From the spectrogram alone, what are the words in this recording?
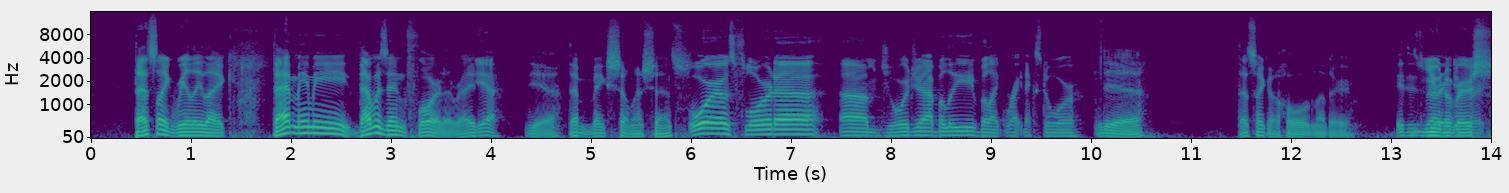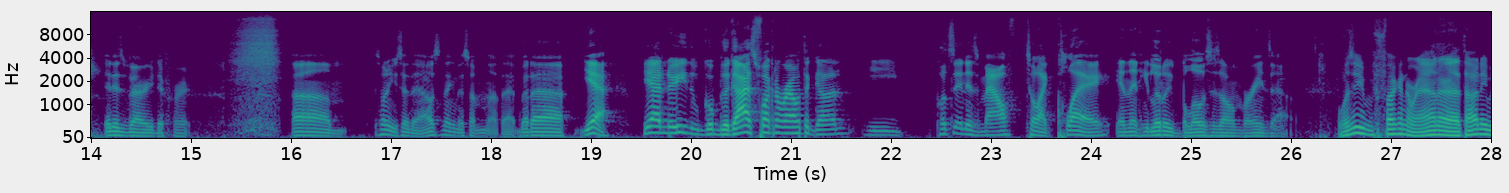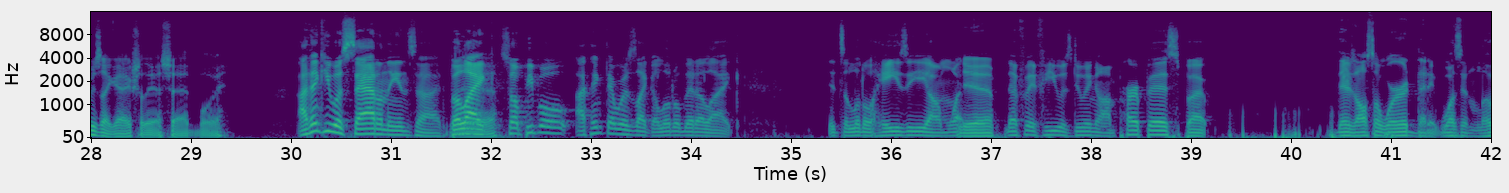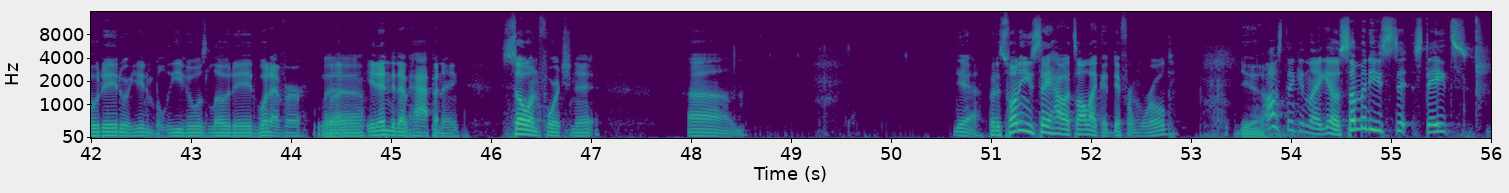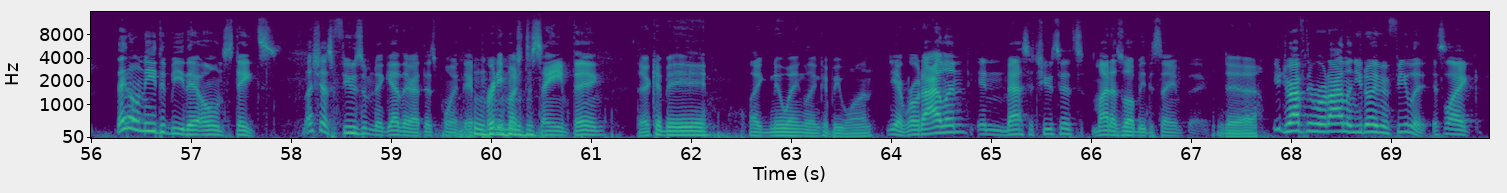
That's like really like that made me. That was in Florida, right? yeah. Yeah, that makes so much sense. Or it was Florida, um, Georgia, I believe, but like right next door. Yeah, that's like a whole nother. It is Universe. It is very different. Um, it's funny you said that. I was thinking of something about that, but uh, yeah, yeah. He, the guy's fucking around with the gun. He puts it in his mouth to like play, and then he literally blows his own brains out. Was he fucking around, or I thought he was like actually a sad boy? I think he was sad on the inside, but Yeah. like, so people, I think there was like a little bit of like, it's a little hazy on what Yeah, if, if he was doing on purpose, but there's also word that it wasn't loaded or he didn't believe it was loaded, whatever. Yeah. But it ended up happening. So unfortunate. Um Yeah, but it's funny you say how it's all like a different world. yeah. I was thinking like, yo, some of these st- states, they don't need to be their own states. Let's just fuse them together at this point. They're pretty much the same thing. There could be like New England could be one. Yeah, Rhode Island in Massachusetts might as well be the same thing. Yeah, You drive through Rhode Island, you don't even feel it. It's like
